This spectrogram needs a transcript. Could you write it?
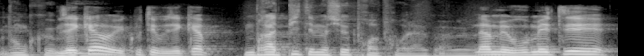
Donc, vous avez qu'à, écoutez, vous avez qu'à. Brad Pitt et Monsieur Propre, voilà. Quoi. Non, mais vous mettez,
